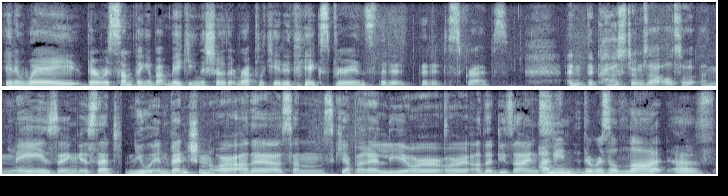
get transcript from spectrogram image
in a way, there was something about making the show that replicated the experience that it that it describes. And the costumes are also amazing. Yeah. Is that new invention or are there some Schiaparelli or, or other designs? I mean, there was a lot of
